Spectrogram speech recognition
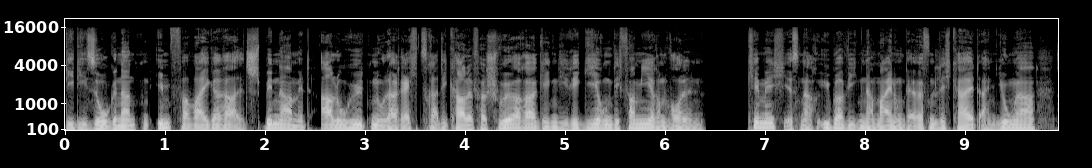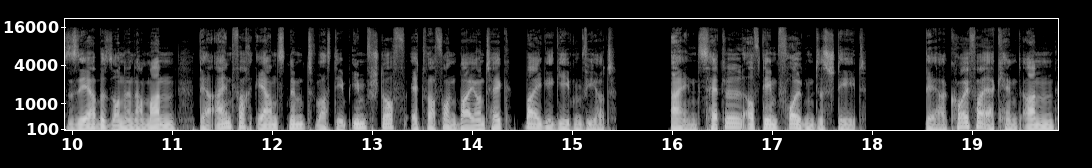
die die sogenannten Impfverweigerer als Spinner mit Aluhüten oder rechtsradikale Verschwörer gegen die Regierung diffamieren wollen. Kimmich ist nach überwiegender Meinung der Öffentlichkeit ein junger, sehr besonnener Mann, der einfach ernst nimmt, was dem Impfstoff, etwa von BioNTech, beigegeben wird. Ein Zettel, auf dem Folgendes steht. Der Käufer erkennt an,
